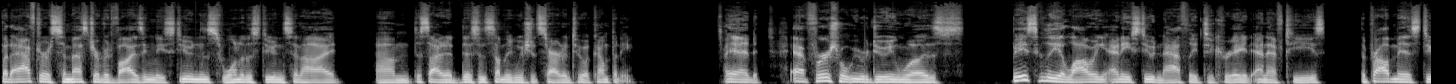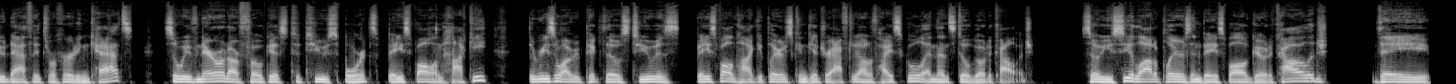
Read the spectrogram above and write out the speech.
But after a semester of advising these students, one of the students and I um, decided this is something we should start into a company. And at first, what we were doing was basically allowing any student athlete to create NFTs. The problem is student athletes were herding cats. So we've narrowed our focus to two sports, baseball and hockey, the reason why we picked those two is baseball and hockey players can get drafted out of high school and then still go to college. So you see a lot of players in baseball go to college. They,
